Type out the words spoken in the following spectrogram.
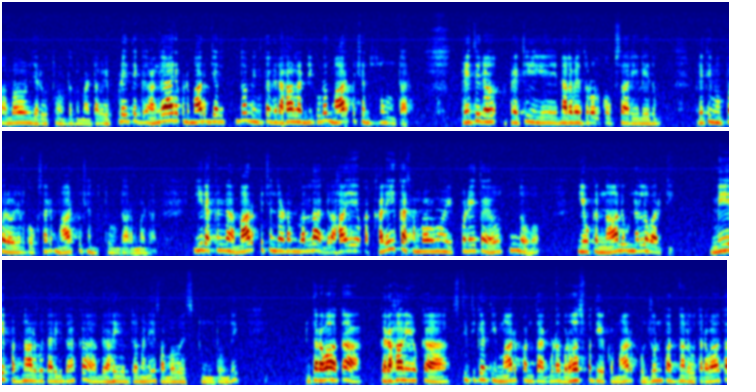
సంభవం జరుగుతూ ఉంటుందన్నమాట. ఎప్పుడైతే అంగారకుడు మార్పు జరుగుతుందో మిగతా గ్రహాలన్నీ కూడా మార్పు చెందుతూ ఉంటారు. ప్రతి రో ప్రతి నలభై ఐదు రోజులకు ఒకసారి లేదు ప్రతి ముప్పై రోజులకు ఒకసారి మార్పు చెందుతూ ఉంటారు అన్నమాట ఈ రకంగా మార్పు చెందడం వల్ల గ్రహాల యొక్క కలయిక సంభవం ఎప్పుడైతే అవుతుందో ఈ యొక్క నాలుగు నెలల వరకు మే పద్నాలుగో తారీఖు దాకా గ్రహ యుద్ధం అనేది సంభవిస్తుంటుంది. తర్వాత గ్రహాల యొక్క స్థితిగతి మార్పు అంతా కూడా బృహస్పతి యొక్క మార్పు జూన్ పద్నాలుగు తర్వాత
